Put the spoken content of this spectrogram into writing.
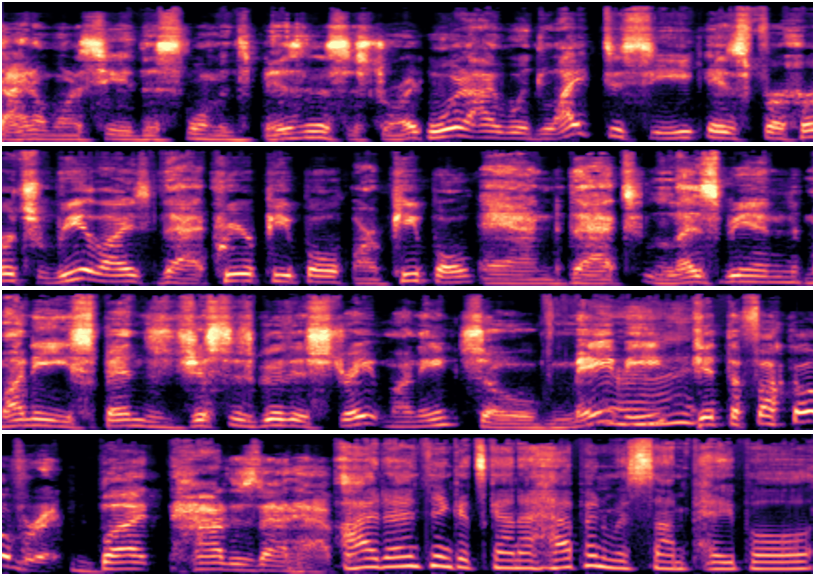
I don't want to see this woman's business destroyed. What I would like to see is for her to realize that queer people are people and that lesbian money spends just as good as straight money. So maybe Right. get the fuck over it. But how does that happen? I don't think it's going to happen with some people,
